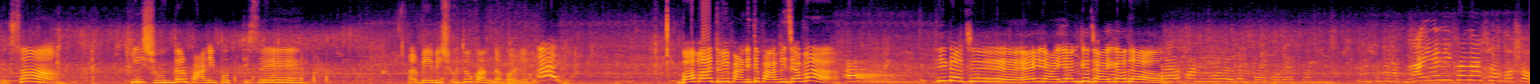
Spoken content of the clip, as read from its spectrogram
দেখছা? কি সুন্দর পানি পড়তেছে। আর বেবি শুধু কান্না করে। বাবা তুমি পানিতে পা ভিজাবা? ঠিক আছে এই রায়ানকে জায়গা দাও। বসো।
